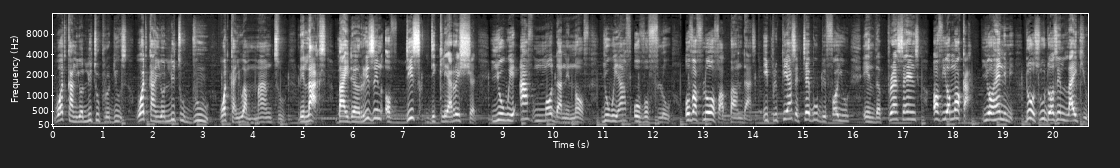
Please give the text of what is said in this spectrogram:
What can your little produce? What can your little do? What can you amount to? Relax. By the reason of this declaration, you will have more than enough. You will have overflow overflow of abundance. He prepares a table before you in the presence of your mocker, your enemy, those who doesn't like you,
